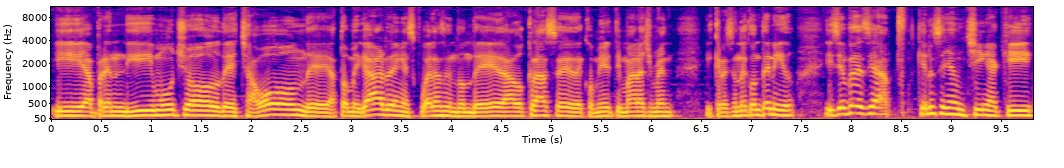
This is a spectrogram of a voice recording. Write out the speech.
Y aprendí mucho de Chabón, de Atomic Garden, escuelas en donde he dado clases de community management y creación de contenido. Y siempre decía, quiero enseñar un ching aquí,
